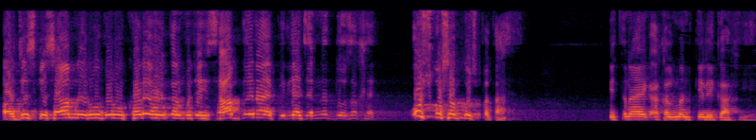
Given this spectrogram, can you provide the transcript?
اور جس کے سامنے رو برو کھڑے ہو کر مجھے حساب دینا ہے، پھر یا جنت دو ہے۔ اس کو سب کچھ پتا ہے۔ اتنا ایک عقل مند کے لیے کافی ہے۔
